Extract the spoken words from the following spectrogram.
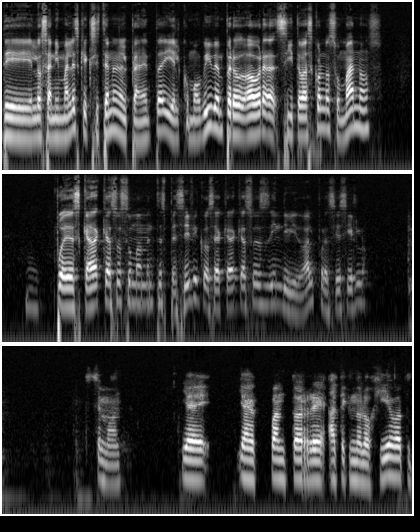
de los animales que existen en el planeta y el cómo viven, pero ahora si te vas con los humanos, pues cada caso es sumamente específico, o sea, cada caso es individual, por así decirlo. Simón. Y, y a cuanto a, a tecnología, ¿tú,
